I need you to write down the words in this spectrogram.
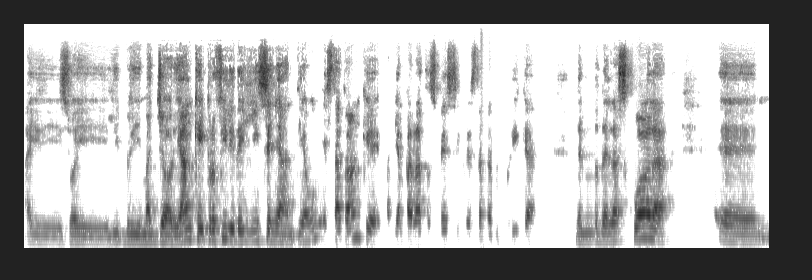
ai suoi libri maggiori, anche i profili degli insegnanti. È stato anche, abbiamo parlato spesso in questa rubrica del mondo della scuola, eh,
